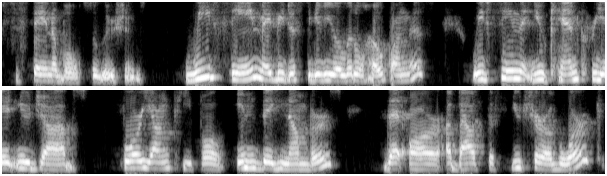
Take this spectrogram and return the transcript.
sustainable solutions. We've seen, maybe just to give you a little hope on this, we've seen that you can create new jobs for young people in big numbers that are about the future of work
